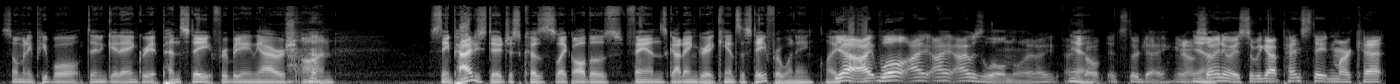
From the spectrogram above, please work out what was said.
so many people didn't get angry at Penn State for beating the Irish on St. Patty's Day, just because like all those fans got angry at Kansas State for winning. Like, yeah, I well, I, I, I was a little annoyed. I, I Yeah. felt it's their day, you know. Yeah. So, anyways, so we got Penn State and Marquette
